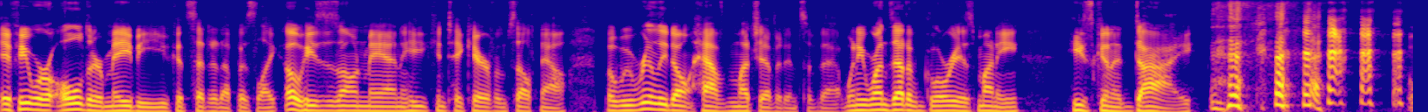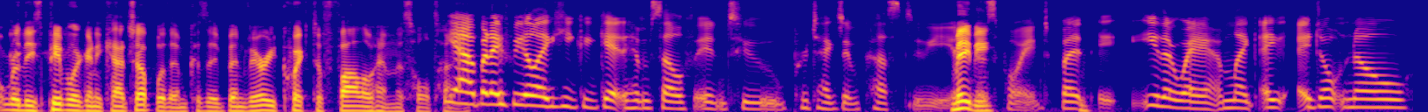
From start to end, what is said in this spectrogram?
If he were older, maybe you could set it up as like, oh, he's his own man. He can take care of himself now. But we really don't have much evidence of that. When he runs out of Gloria's money, he's going to die. or these people are going to catch up with him because they've been very quick to follow him this whole time. Yeah, but I feel like he could get himself into protective custody at Maybe. this point. But hmm. e- either way, I'm like, I, I don't know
